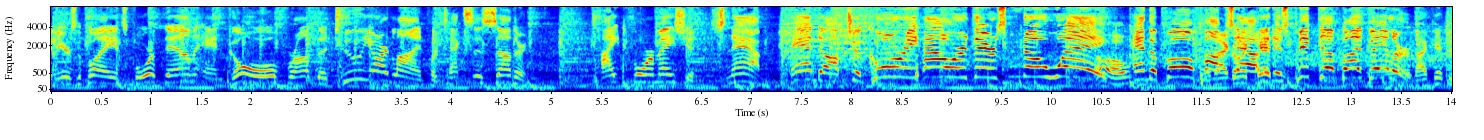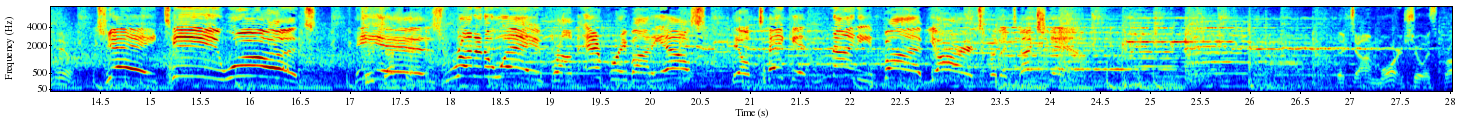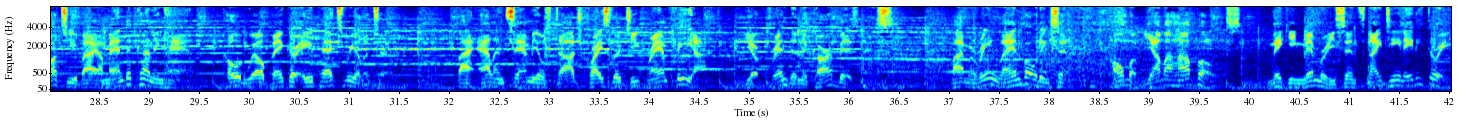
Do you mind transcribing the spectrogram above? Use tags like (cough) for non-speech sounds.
right, here's the play. It's fourth down and goal from the two yard line for Texas Southern. Tight formation. Snap. Handoff. Ja'Cory Howard. There's no way. Uh-oh. And the ball pops out. catch It is picked up by Baylor. Not getting him. J.T. Woods. He Two touchdowns. is running away from everybody else. He'll take it 95 yards for the touchdown. The John Morris Show is brought to you by Amanda Cunningham, Coldwell Banker Apex Realtor, by Allen Samuels Dodge Chrysler Jeep Ram Fiat, your friend in the car business, by Marine Land Boating Center, home of Yamaha boats, making memories since 1983,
